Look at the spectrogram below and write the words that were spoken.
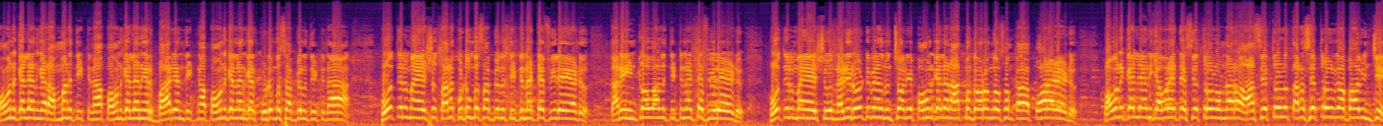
పవన్ కళ్యాణ్ గారి అమ్మని తిట్టినా పవన్ కళ్యాణ్ గారి భార్యను తిట్టినా పవన్ కళ్యాణ్ గారి కుటుంబ సభ్యులను తిట్టినా పోతిన మహేష్ తన కుటుంబ సభ్యులను తిట్టినట్టే ఫీల్ అయ్యాడు. తన ఇంట్లో వాళ్ళని తిట్టినట్టే ఫీల్ అయ్యాడు. పోతిన మహేష్ నడి రోడ్డు మీద నుంచొని పవన్ కళ్యాణ్ ఆత్మగౌరవం కోసం పోరాడాడు. పవన్ కళ్యాణ్కి ఎవరైతే శత్రువులు ఉన్నారో ఆ శత్రువులు తన శత్రువులుగా భావించి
